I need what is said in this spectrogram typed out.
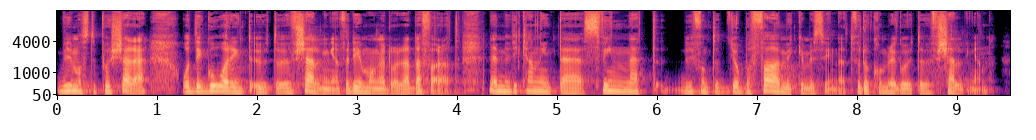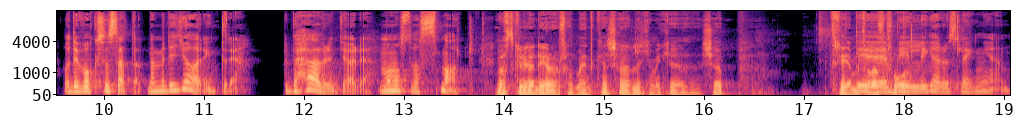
Vi måste pusha det. Och det går inte ut över försäljningen. För det är många då rädda för att nej men vi kan inte svinnet, vi får inte jobba för mycket med svinnet. För då kommer det gå ut över försäljningen. Och det var också sett att nej men det gör inte det. Det behöver inte göra det. Man måste vara smart. Varför ska du göra det då? För att man inte kan köra lika mycket köp. Tre Det betala är två. billigare att slänga en.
